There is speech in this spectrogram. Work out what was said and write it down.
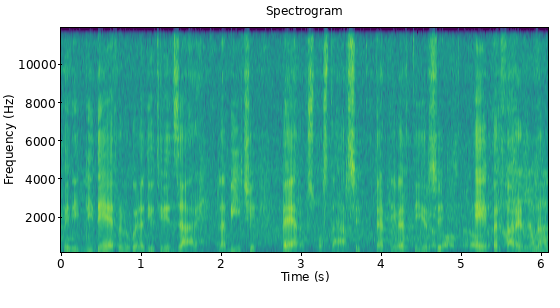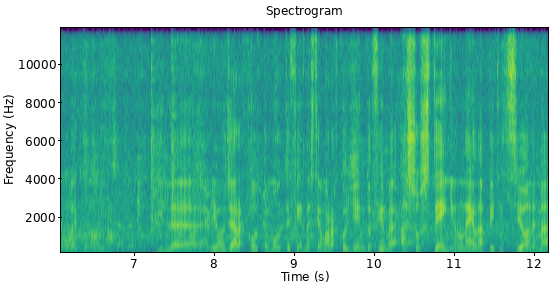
Quindi l'idea è proprio quella di utilizzare la bici per spostarsi, per divertirsi e per fare una nuova economia. Il, abbiamo già raccolto molte firme, stiamo raccogliendo firme a sostegno, non è una petizione ma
